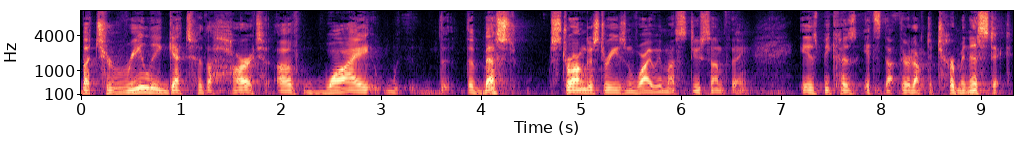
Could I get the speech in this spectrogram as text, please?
But to really get to the heart of why, the, the best, strongest reason why we must do something is because it's not, they're not deterministic.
